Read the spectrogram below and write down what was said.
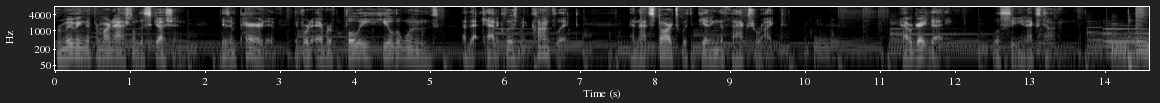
Removing them from our national discussion is imperative if we're to ever fully heal the wounds of that cataclysmic conflict, and that starts with getting the facts right. Have a great day. We'll see you next time.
